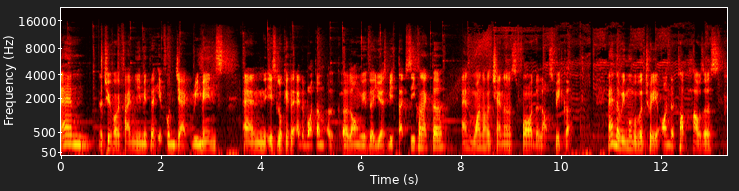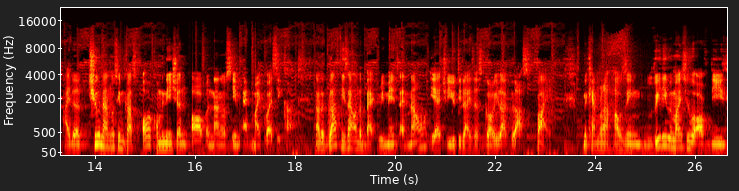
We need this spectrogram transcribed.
and the 3.5mm headphone jack remains and is located at the bottom along with the USB Type-C connector and one of the channels for the loudspeaker. And the removable tray on the top houses either two nano SIM cards or a combination of a nano SIM and micro SD card. Now the glass design on the back remains and now it actually utilizes Gorilla Glass 5. The camera housing really reminds you of the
